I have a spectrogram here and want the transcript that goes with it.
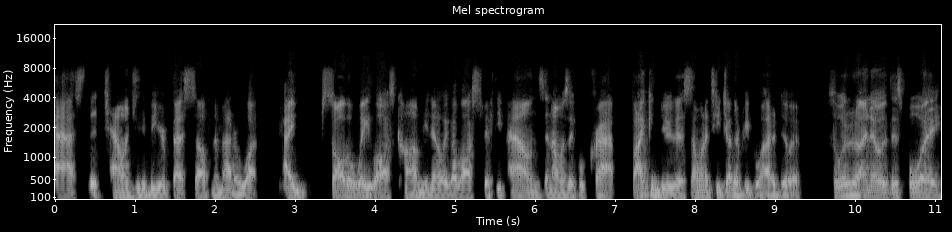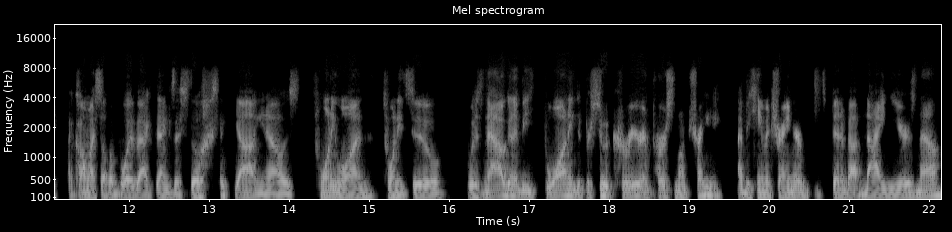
pasts that challenge you to be your best self no matter what. I saw the weight loss come you know like i lost 50 pounds and i was like well crap if i can do this i want to teach other people how to do it. So what did i know that this boy? I call myself a boy back then because i still was like young you know i was 21 22 was now going to be wanting to pursue a career in personal training. I became a trainer. It's been about nine years now,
